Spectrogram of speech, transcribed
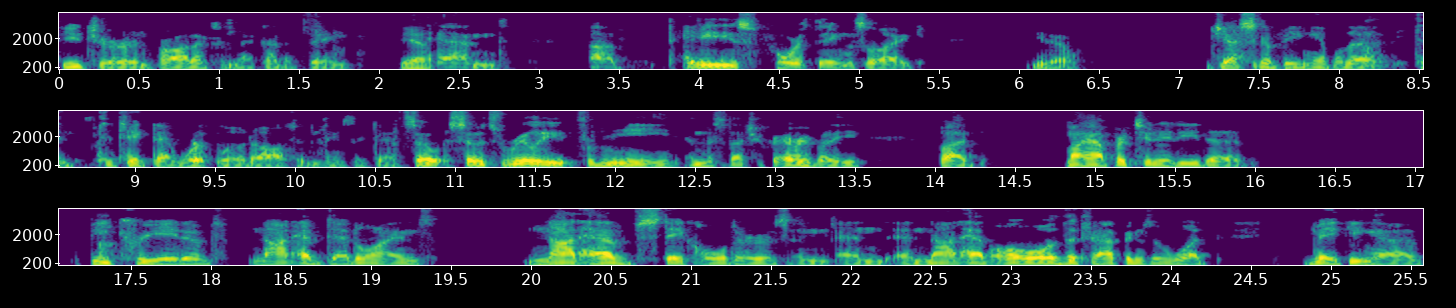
future and products and that kind of thing. Yeah, and uh, pays for things like, you know, Jessica being able to, to to take that workload off and things like that. So so it's really for me, and this is not true for everybody, but my opportunity to be creative, not have deadlines, not have stakeholders, and and and not have all of the trappings of what making a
